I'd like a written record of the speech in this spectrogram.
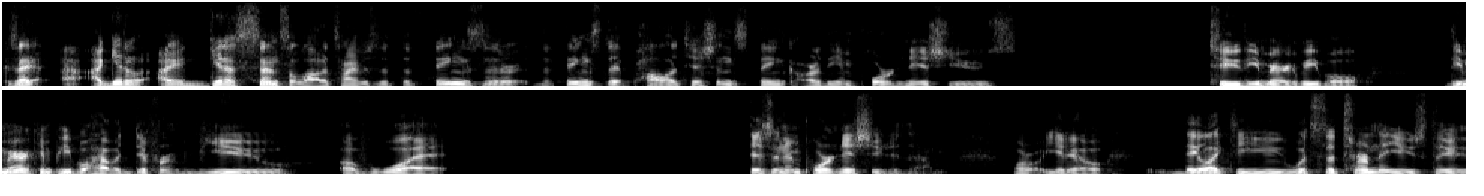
Because I, I get a I get a sense a lot of times that the things that are the things that politicians think are the important issues to the American people, the American people have a different view of what is an important issue to them. Or, you know, they like to use what's the term they use? The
